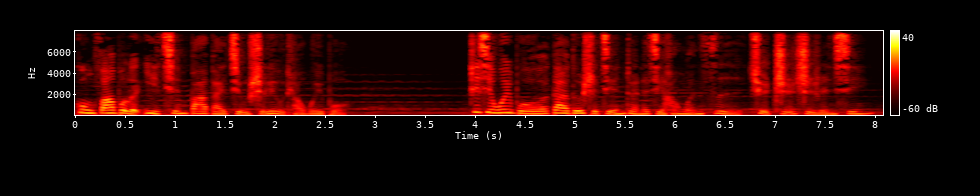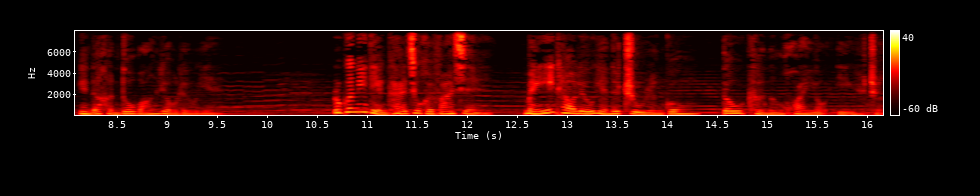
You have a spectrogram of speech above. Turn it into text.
共发布了一千八百九十六条微博。这些微博大多是简短的几行文字，却直指人心，引得很多网友留言。如果你点开，就会发现每一条留言的主人公都可能患有抑郁症。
